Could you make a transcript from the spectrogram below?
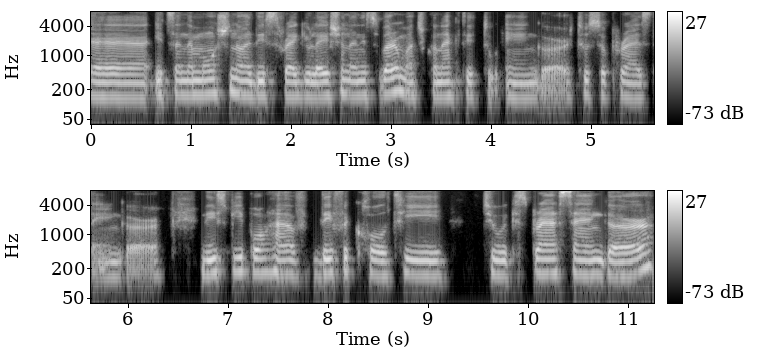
uh, it's an emotional dysregulation and it's very much connected to anger to suppressed anger these people have difficulty to express anger,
